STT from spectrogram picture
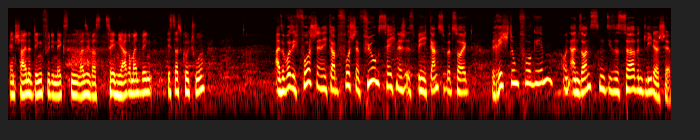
entscheidende Ding für die nächsten, weiß ich was, zehn Jahre meinetwegen? Ist das Kultur? Also wo sich Vorstände, ich glaube, Vorstände, führungstechnisch ist, bin ich ganz überzeugt, Richtung vorgeben und ansonsten dieses Servant Leadership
